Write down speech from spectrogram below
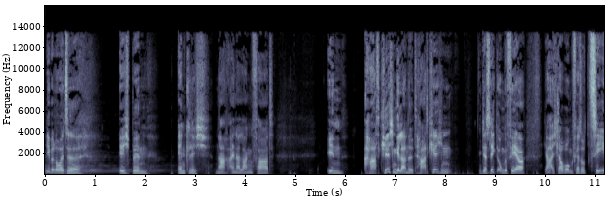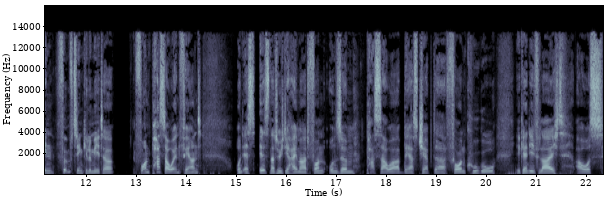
Liebe Leute, ich bin endlich nach einer langen Fahrt in Hartkirchen gelandet. Hartkirchen, das liegt ungefähr, ja, ich glaube ungefähr so 10, 15 Kilometer von Passau entfernt. Und es ist natürlich die Heimat von unserem Passauer Bears Chapter von Kugo. Ihr kennt ihn vielleicht aus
